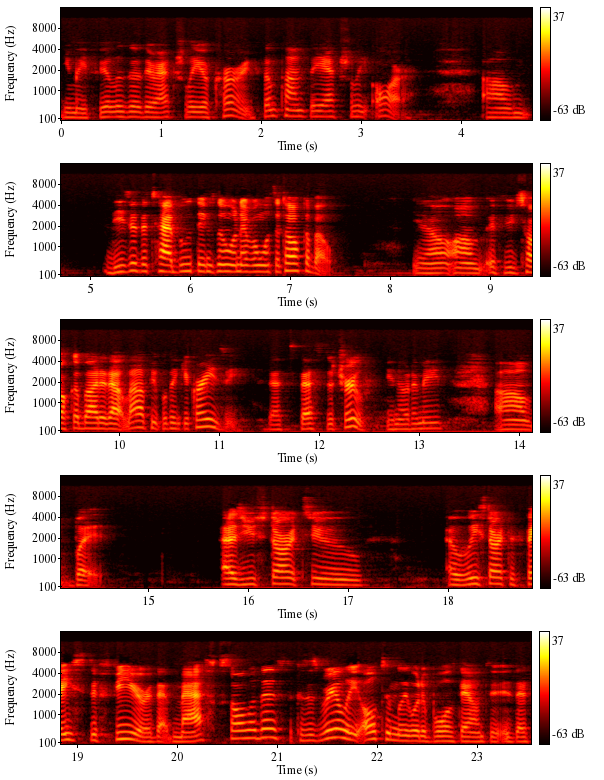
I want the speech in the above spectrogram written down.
You may feel as though they're actually occurring. Sometimes they actually are. Um, these are the taboo things no one ever wants to talk about. You know, um, if you talk about it out loud, people think you're crazy. That's that's the truth. You know what I mean? Um, but as you start to, we start to face the fear that masks all of this, because it's really ultimately what it boils down to is that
